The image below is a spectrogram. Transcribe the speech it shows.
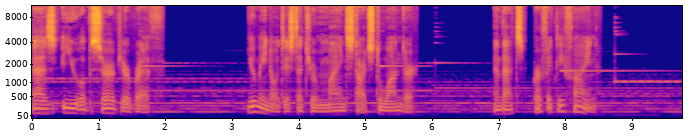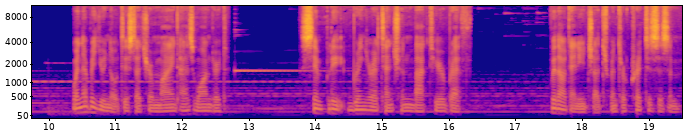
As you observe your breath, you may notice that your mind starts to wander. And that's perfectly fine. Whenever you notice that your mind has wandered, simply bring your attention back to your breath without any judgment or criticism.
